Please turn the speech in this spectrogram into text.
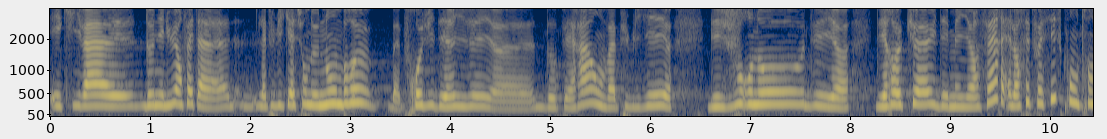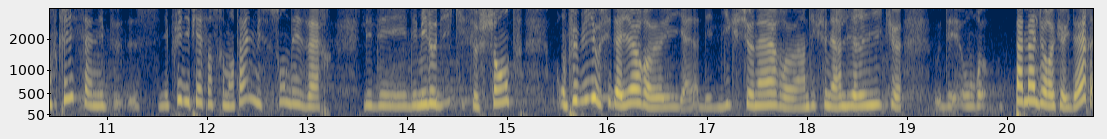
Et qui va euh, donner lieu en fait à la publication de nombreux bah, produits dérivés euh, d'opéra. On va publier euh, des journaux, des, euh, des recueils des meilleurs airs. Alors cette fois-ci, ce qu'on transcrit, ça ce n'est plus des pièces instrumentales, mais ce sont des airs, les- des, des mélodies qui se chantent. On publie aussi d'ailleurs, euh, il y a des dictionnaires, un dictionnaire lyrique, des- on re- pas mal de recueils d'airs,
